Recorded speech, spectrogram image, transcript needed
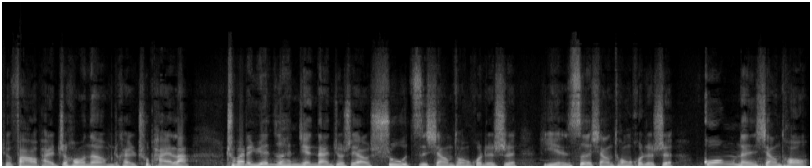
就发好牌之后呢，我们就开始出牌啦。出牌的原则很简单，就是要数字相同，或者是颜色相同，或者是功能相同。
